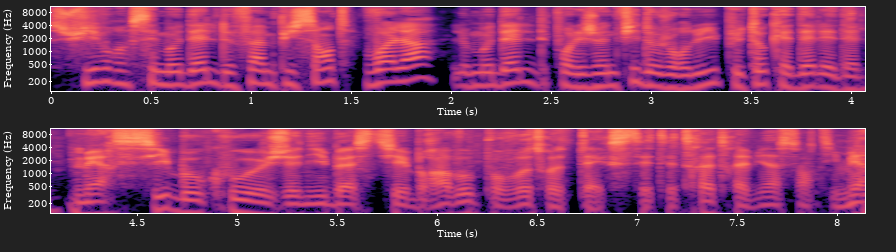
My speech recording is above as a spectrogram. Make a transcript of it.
suivre ces modèles de femmes puissantes. Voilà le modèle pour les jeunes filles d'aujourd'hui, plutôt qu'Adèle Haenel. Merci beaucoup Eugénie Bastier, bravo pour votre texte, c'était très très bien sorti. Merci.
